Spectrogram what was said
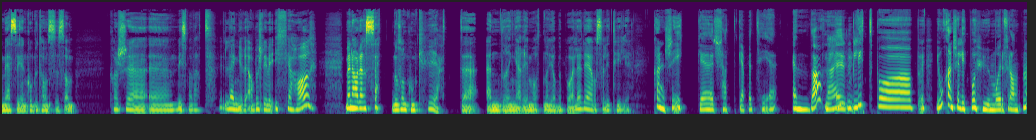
med seg en kompetanse som kanskje eh, vi som har vært lenger i arbeidslivet, ikke har. Men har dere sett noen sånn konkrete endringer i måten å jobbe på, eller er det også litt tidlig? Kanskje ikke ChatGPT enda. Nei. Eh, Litt på Jo, kanskje litt på humorfronten.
